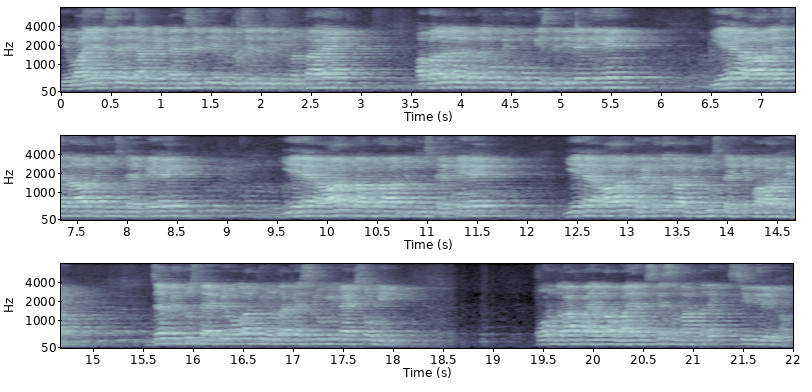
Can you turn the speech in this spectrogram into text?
ये y अक्ष है, यहाँ पे इंटेंसिटी है विद्युत क्षेत्र की तीव्रता है। अब अलग अलग अपने को बिंदुओं की स्थिति लेनी है। ये है r लेस देन r बिंदु सतह पे है। ये है r बराबर r बिंदु सतह पे है। ये है r ग्रेटर देन r बिंदु सतह के बाहर है। जब बिंदु सतह पे होगा तीव्रता कैसी होगी मैक्स होगी। और ग्राफ आएगा, y अक्ष के समांतर एक सीधी रेखा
